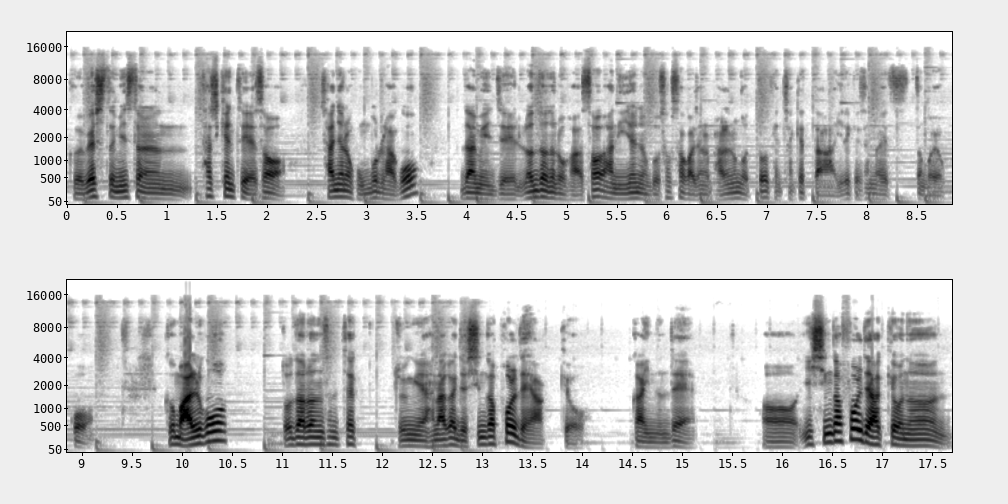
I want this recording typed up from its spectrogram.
그 Westminster 타시켄트에서 4년을 공부를 하고 그 다음에 이제 런던으로 가서 한 2년 정도 석사 과정을 바르는 것도 괜찮겠다 이렇게 생각했었던 거였고 그 말고 또 다른 선택 중에 하나가 이제 싱가폴 대학교가 있는데 어, 이 싱가폴 대학교는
